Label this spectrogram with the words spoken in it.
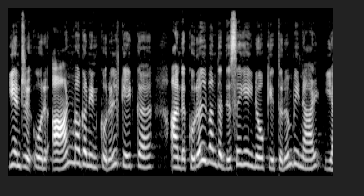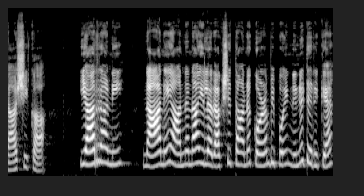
என்று ஒரு ஆண்மகனின் குரல் கேட்க அந்த குரல் வந்த திசையை நோக்கி திரும்பினாள் யாஷிகா. யார் ராணி? நானே அண்ணனா இல்ல ரக்ஷிதான்னு குழம்பி போய் நின்னுட்டு இருக்கேன்.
